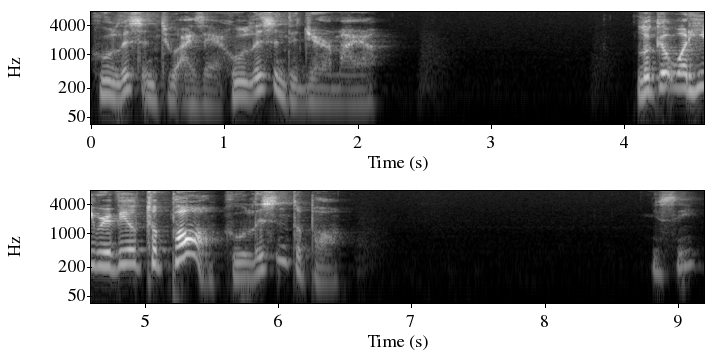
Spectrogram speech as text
Who listened to Isaiah? Who listened to Jeremiah? Look at what he revealed to Paul. Who listened to Paul? You see?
